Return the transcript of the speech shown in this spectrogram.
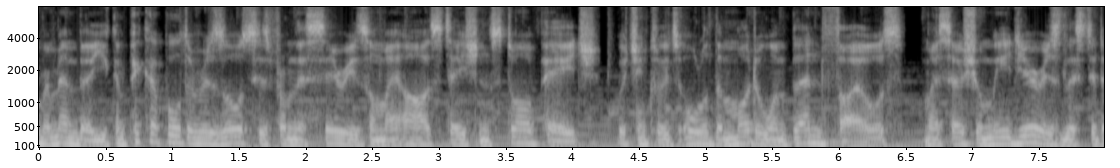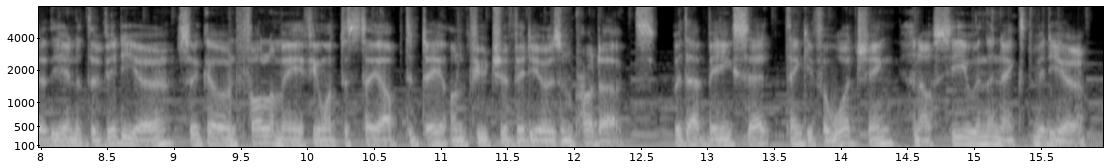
Remember, you can pick up all the resources from this series on my ArtStation store page, which includes all of the model and blend files. My social media is listed at the end of the video, so go and follow me if you want to stay up to date on future videos and products. With that being said, thank you for watching, and I'll see you in the next video.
